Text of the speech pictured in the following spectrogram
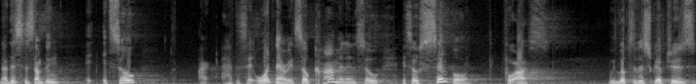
Now, this is something, it's so I have to say, ordinary. It's so common and so it's so simple for us. We look to the scriptures,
